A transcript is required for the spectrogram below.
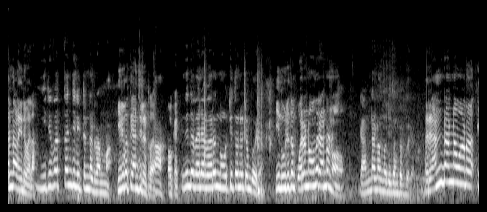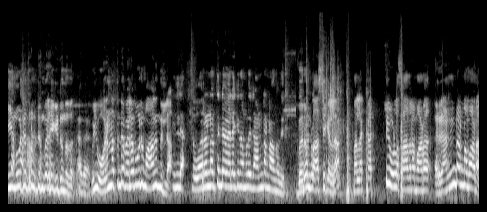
എന്താണ് ഇതിന്റെ വില? ഇരുപത്തഞ്ച് ലിറ്ററിന്റെ ഡ്രമ്മ ഇരുപത്തി അഞ്ച് ലിറ്റർ. ഓക്കെ ഇതിന്റെ വില വെറും നൂറ്റി തൊണ്ണൂറ്റൊമ്പത് രൂപ. ഈ നൂറ്റി ഒരെണ്ണം ഒരെണ്ണമോ രണ്ടെണ്ണമോ രണ്ടെണ്ണം നൂറ്റി രണ്ടെണ്ണമാണ് ഈ നൂറ്റി തൊണ്ണൂറ്റി ഒമ്പത് കിട്ടുന്നത് ഈ ഒരെണ്ണത്തിന്റെ വില പോലും ആകുന്നില്ല. ഇല്ല ഒരെണ്ണത്തിന്റെ വിലക്ക് നമ്മൾ രണ്ടെണ്ണം തരും വെറും പ്ലാസ്റ്റിക് അല്ല നല്ല കട്ടിയുള്ള സാധനമാണ്. രണ്ടെണ്ണമാണ്.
